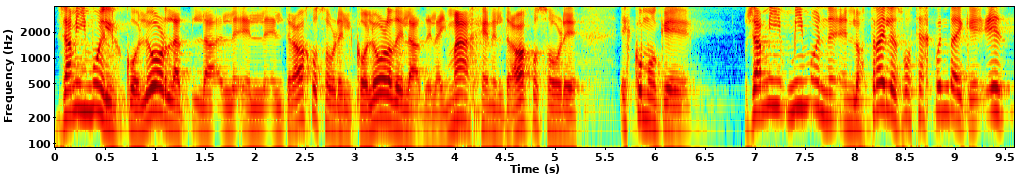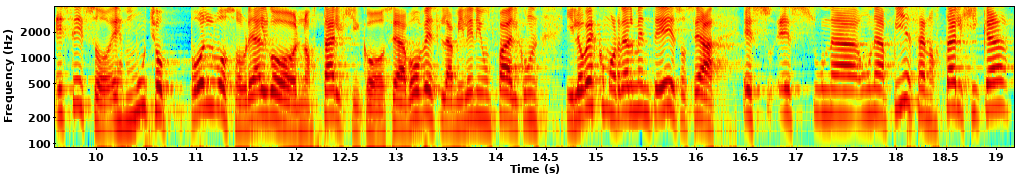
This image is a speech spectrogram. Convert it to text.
Ya mismo el color, el, trabajo sobre el color de la imagen, el trabajo sobre. Es como que ya mismo en, los trailers vos te das cuenta de que es, eso, es mucho polvo sobre algo nostálgico. O sea, vos ves la Millennium Falcon y lo ves como realmente es. O sea, es, una, una, pieza nostálgica,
